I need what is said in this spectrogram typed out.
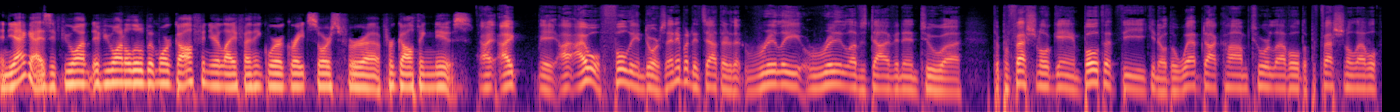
and yeah, guys, if you want if you want a little bit more golf in your life, I think we're a great source for uh, for golfing news. I, I, I will fully endorse anybody that's out there that really, really loves diving into uh, the professional game, both at the you know the web.com tour level, the professional level.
